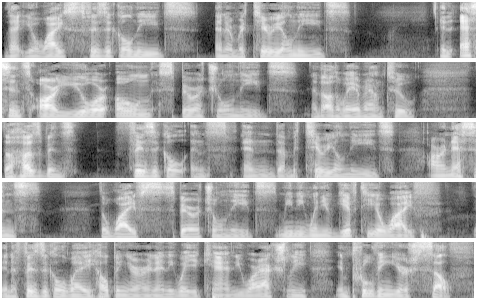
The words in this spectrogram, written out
that your wife's physical needs and her material needs, in essence, are your own spiritual needs, and the other way around too. The husband's physical and and material needs are in essence the wife's spiritual needs. Meaning, when you give to your wife in a physical way, helping her in any way you can, you are actually improving yourself.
